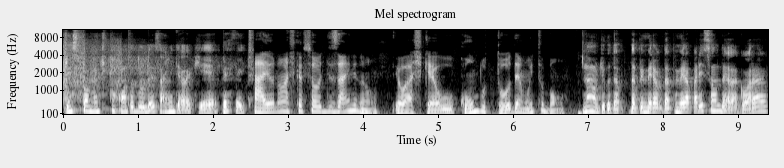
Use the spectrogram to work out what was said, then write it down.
principalmente por conta do design dela, que é perfeito. Ah, eu não acho que é só o design, não. Eu acho que é o combo todo é muito bom. Não, digo, da, da primeira, da primeira aparição dela. Agora,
